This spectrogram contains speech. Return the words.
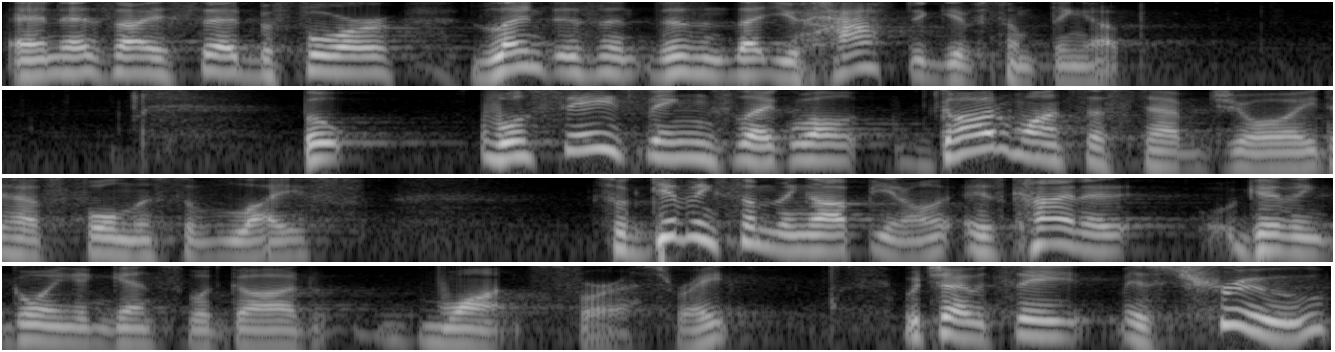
And as I said before, Lent isn't, isn't that you have to give something up. But we'll say things like, well, God wants us to have joy, to have fullness of life. So giving something up, you know, is kind of giving going against what God wants for us, right? Which I would say is true,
